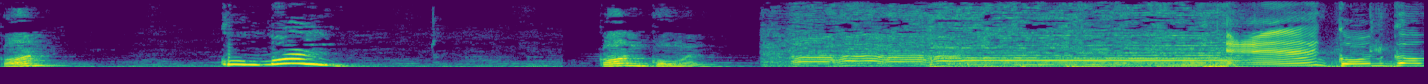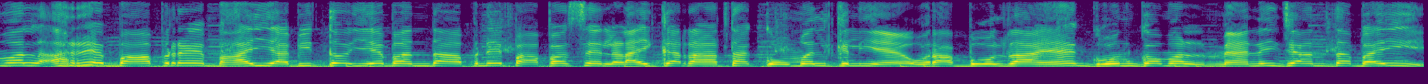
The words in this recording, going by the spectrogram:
कौन? कोमल। कौन कोमल? कौन कोमल? अरे बाप रे भाई अभी तो ये बंदा अपने पापा से लड़ाई कर रहा था कोमल के लिए और आप बोल रहा है कौन कोमल? मैं नहीं जानता भाई।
